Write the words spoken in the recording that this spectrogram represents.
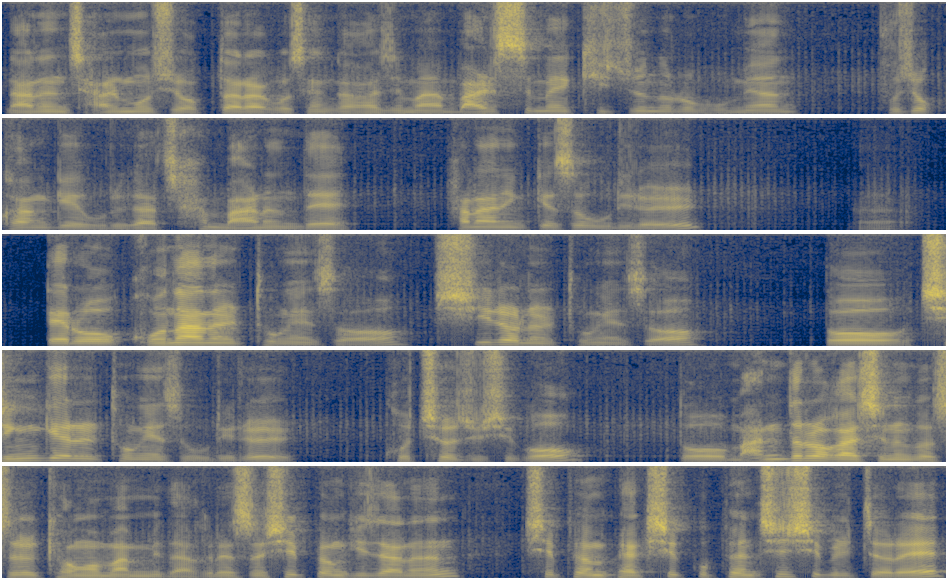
나는 잘못이 없다라고 생각하지만 말씀의 기준으로 보면 부족한 게 우리가 참 많은데 하나님께서 우리를 어, 때로 고난을 통해서 시련을 통해서 또 징계를 통해서 우리를 고쳐 주시고 또 만들어 가시는 것을 경험합니다. 그래서 시편 기자는 시편 119편 71절에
